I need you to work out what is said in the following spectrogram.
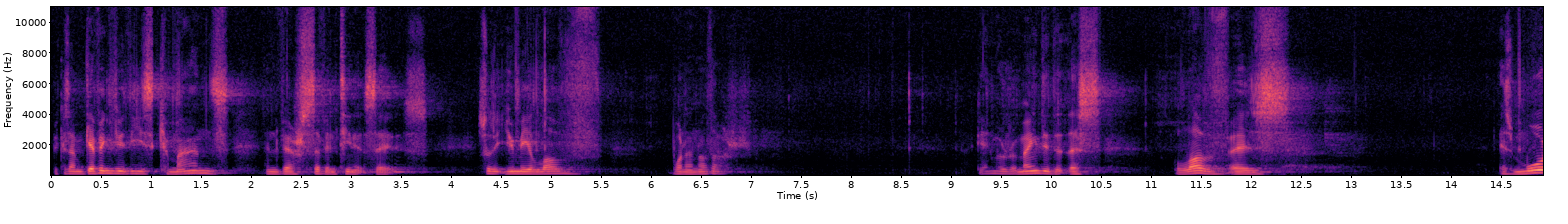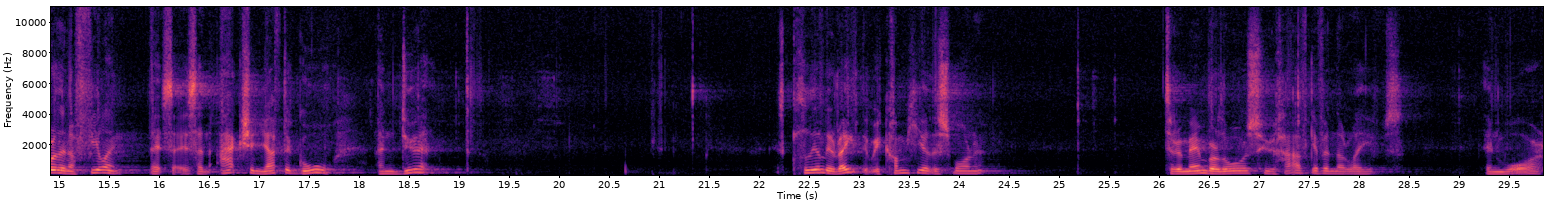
Because I'm giving you these commands in verse 17, it says, so that you may love one another. Again, we're reminded that this love is, is more than a feeling, it's, it's an action. You have to go and do it. Clearly right that we come here this morning to remember those who have given their lives in war.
